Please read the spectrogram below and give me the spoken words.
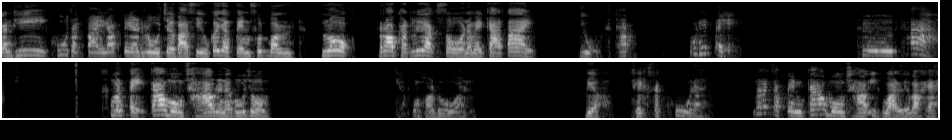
กันที่คู่ถัดไปครับเปรูเจอบราซิล ก็ยังเป็นฟุตบอลโลกรอบคัดเลือกโซนอเมริกาใต้อยู่นะครับคู่นี้เตะ คือถ้าคือมันเตะเก้าโมงเช้าเลยนะคุณผู้ชม ผมขอดูก่อนเดี๋ยว เช็คสักครู่นะ น่าจะเป็นเก้าโมงเช้าอีกวันหรือเปล่าฮะ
